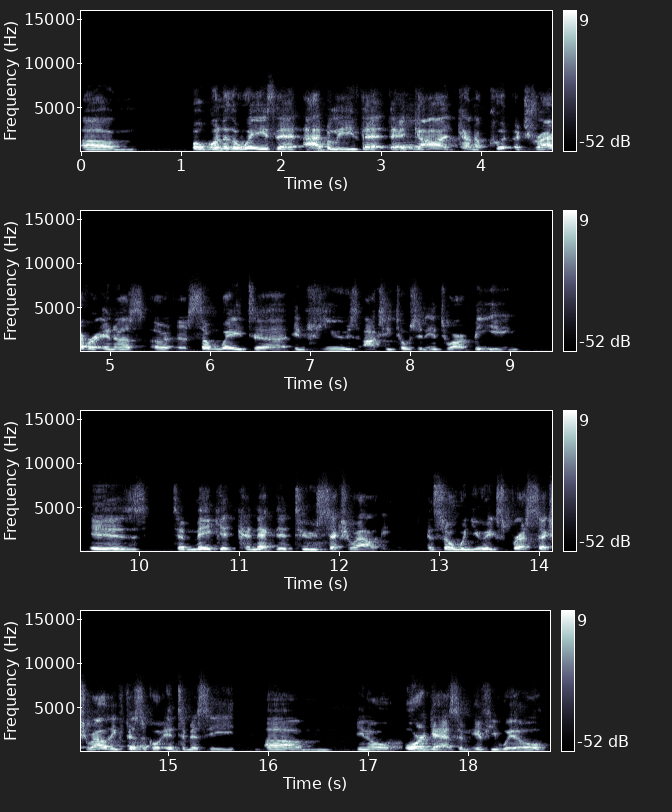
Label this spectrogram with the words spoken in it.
um but one of the ways that i believe that that god kind of put a driver in us or, or some way to infuse oxytocin into our being is to make it connected to sexuality and so when you express sexuality physical intimacy um you know orgasm if you will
